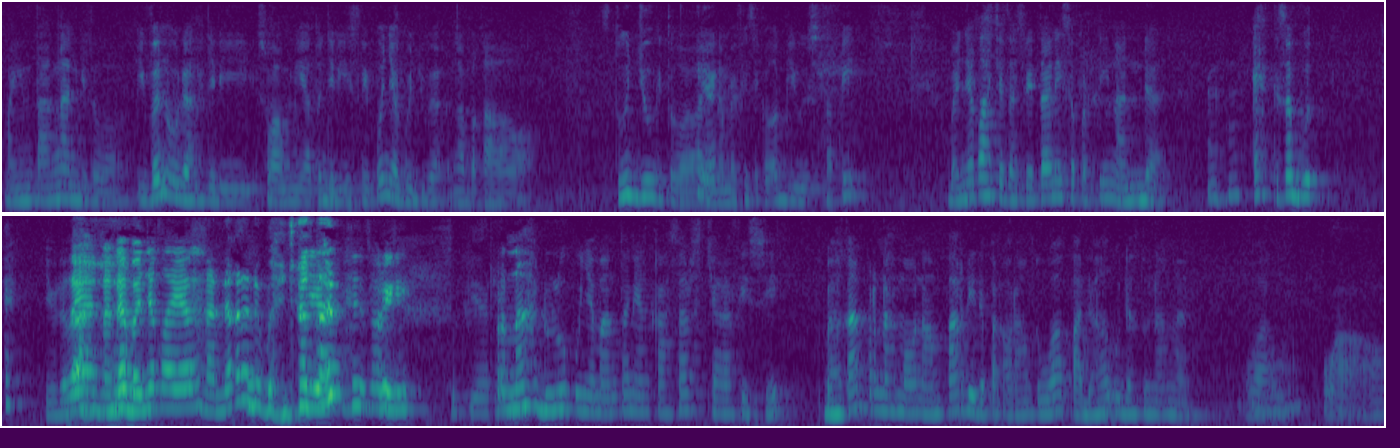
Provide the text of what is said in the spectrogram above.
main tangan gitu loh even udah jadi suami atau jadi istri pun ya gue juga nggak bakal setuju gitu loh ada Iya. yang namanya physical abuse tapi banyaklah cerita-cerita nih seperti Nanda Mhm. eh kesebut ya udahlah ya Nanda banyak lah ya Nanda kan ada banyak Iya, kan? sorry Biar- pernah dulu punya mantan yang kasar secara fisik bahkan pernah mau nampar di depan orang tua padahal udah tunangan wow Wow.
